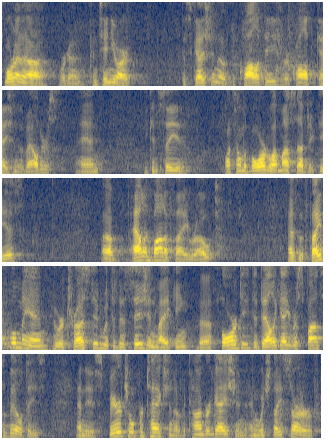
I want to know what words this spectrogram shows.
This morning, uh, we're going to continue our discussion of the qualities or qualifications of elders. And you can see what's on the board, what my subject is. Uh, Alan Bonifay wrote As the faithful men who are trusted with the decision making, the authority to delegate responsibilities, and the spiritual protection of the congregation in which they serve,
